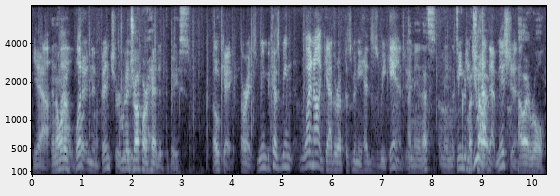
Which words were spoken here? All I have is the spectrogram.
Yeah. And I wanna- what an adventure. I'm gonna dude. drop our head at the base. Okay. All right. I mean, because I mean, why not gather up as many heads as we can, dude? I mean, that's I mean that's I mean, pretty you much do how have I, that mission. how I roll.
